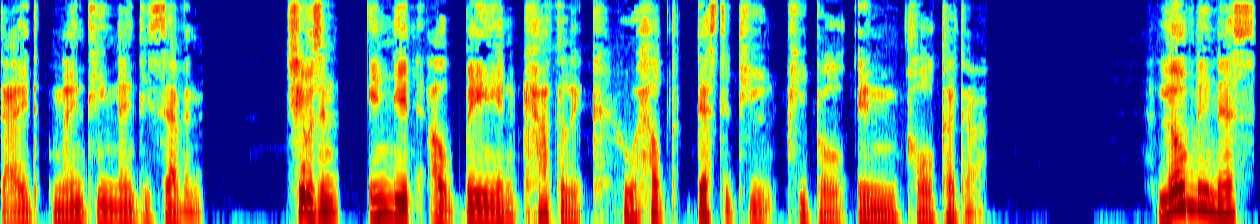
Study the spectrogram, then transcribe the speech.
died 1997? She was an Indian Albanian Catholic who helped destitute people in Kolkata. Loneliness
